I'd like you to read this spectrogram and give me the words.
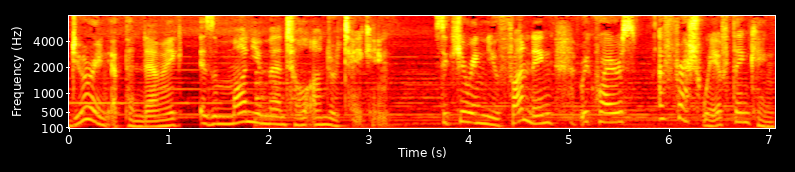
during a pandemic is a monumental undertaking. Securing new funding requires a fresh way of thinking.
